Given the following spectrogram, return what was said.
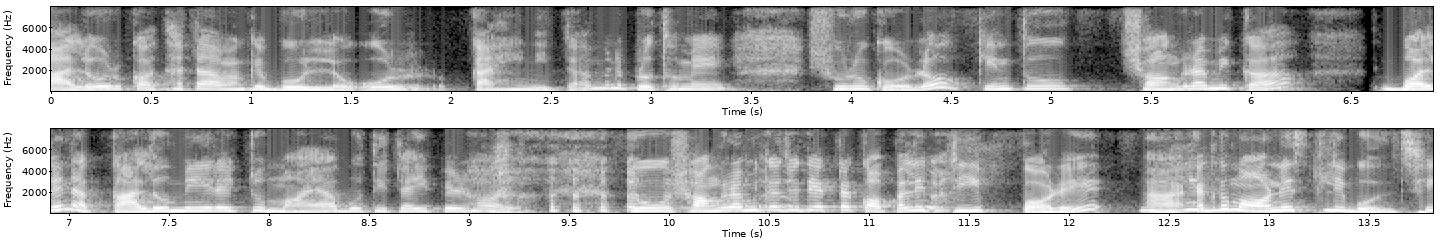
কালোর কথাটা আমাকে বলল ওর কাহিনীটা মানে প্রথমে শুরু করল কিন্তু সংগ্রামিকা বলে না কালো মেয়েরা একটু মায়াবতী টাইপের হয়। তো সংগ্রামিকা যদি একটা কপালে টিপ পরে একদম অনেস্টলি বলছি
